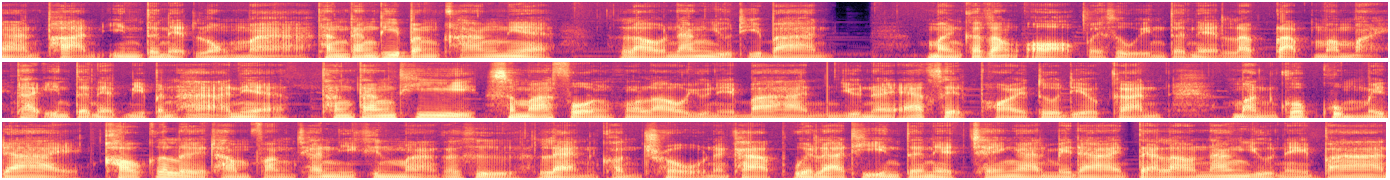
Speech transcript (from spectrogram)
งานผ่านอินเทอร์เน็ตลงมา ทั้งๆทที่บางครั้งเนี่ย เรานั่งอยู่ที่บ้าน มันก็ต้องออกไปสู่อินเทอร์เน็ตแล้วกลับมาใหม่ ถ้าอินเทอร์เน็ตมีปัญหาเนี่ย ทั้งๆทที่สมาร์ทโฟนของเราอยู่ในบ้านอยู่ใน Access Point ตัวเดียวกัน มันควบคุมไม่ได้ เขาก็เลยทำฟังก์ชันนี้ขึ้นมาก็คือ LAN Control นะครับ เวลาที่อินเทอร์เน็ตใช้งานไม่ได้ แต่เรานั่งอยู่ในบ้าน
